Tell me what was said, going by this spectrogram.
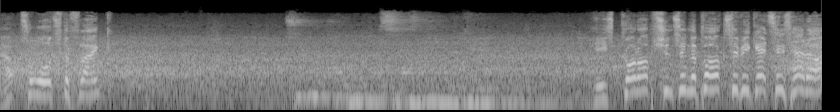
Out towards the flank. He's got options in the box if he gets his head up.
